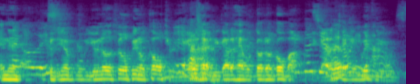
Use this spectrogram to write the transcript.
and then because you know you know the Filipino culture, you gotta have you gotta have a go to go by. because You you're gotta take it in with the you. house.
